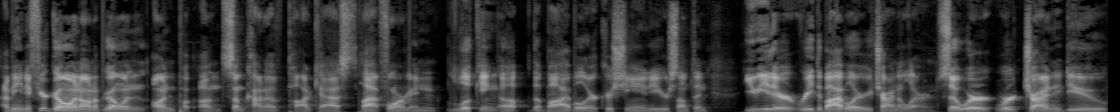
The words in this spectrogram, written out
I mean, if you're going on a, going on on some kind of podcast platform and looking up the Bible or Christianity or something, you either read the Bible or you're trying to learn. So we're we're trying to do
